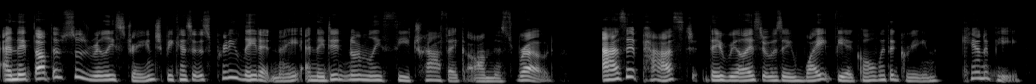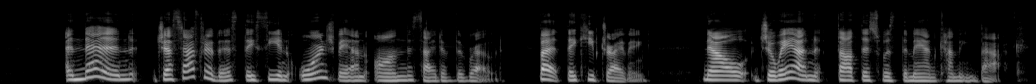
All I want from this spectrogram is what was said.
And they thought this was really strange because it was pretty late at night and they didn't normally see traffic on this road. As it passed, they realized it was a white vehicle with a green canopy. And then, just after this, they see an orange van on the side of the road, but they keep driving. Now, Joanne thought this was the man coming back,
